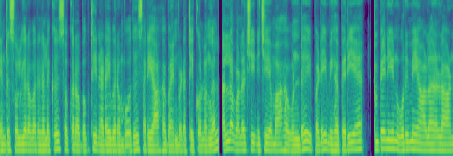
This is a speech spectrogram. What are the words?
என்று சொல்கிறவர்களுக்கு சுக்கர பக்தி நடைபெறும் போது சரியாக பயன்படுத்திக் கொள்ளுங்கள். நல்ல வளர்ச்சி நிச்சயமாக உண்டு. இப்படி மிகப்பெரிய கம்பெனியின் உரிமையாளரான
